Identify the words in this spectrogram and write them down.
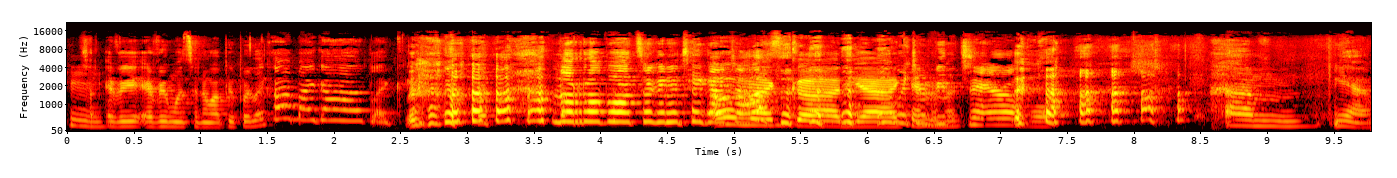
hmm. so every every once in a while, people are like, "Oh my god!" Like the robots are gonna take our oh jobs. Oh my god! Yeah, which would be terrible. um, yeah.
